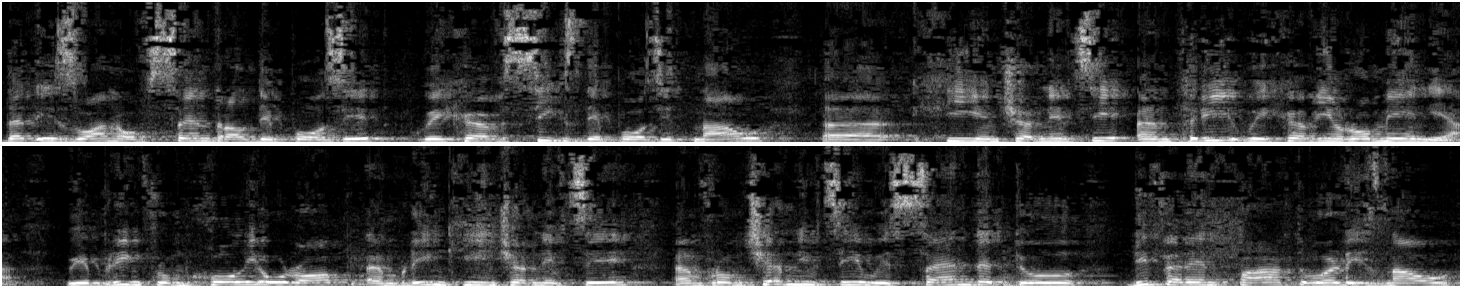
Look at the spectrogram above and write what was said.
that is one of central deposit. We have six deposit now uh, here in Chernivtsi, and three we have in Romania. We bring from whole Europe and bring here in Chernivtsi, and from Chernivtsi we send it to different part where is now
